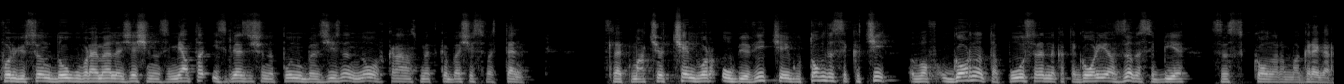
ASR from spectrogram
Фъргюсън дълго време лежеше на земята, изглеждаше напълно безжизнен, но в крайна сметка беше свестен. След матча Чендлър обяви, че е готов да се качи в горната полусредна категория, за да се бие с Конор Макгрегор.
